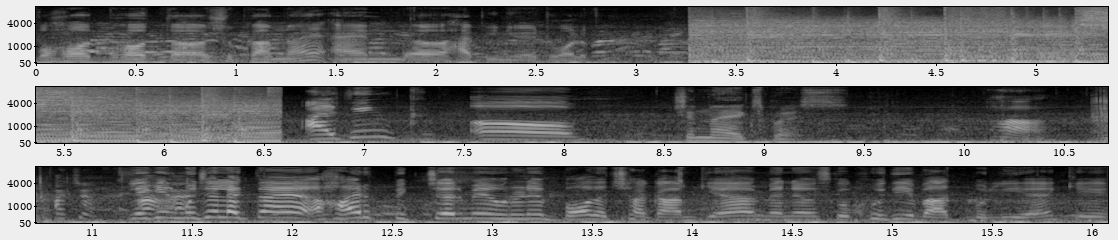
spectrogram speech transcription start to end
बहुत बहुत शुभकामनाएँ and happy new year to all of you I think Chennai express. हाँ। लेकिन मुझे लगता है हर पिक्चर में उन्होंने बहुत अच्छा काम किया है और मैंने उसको खुद ये बात बोली है कि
